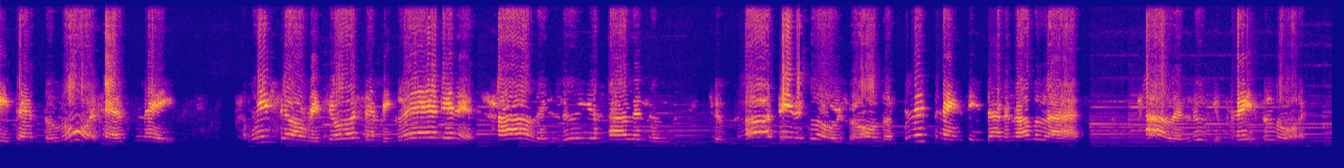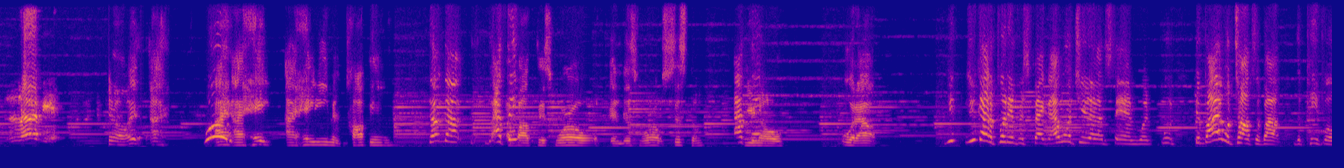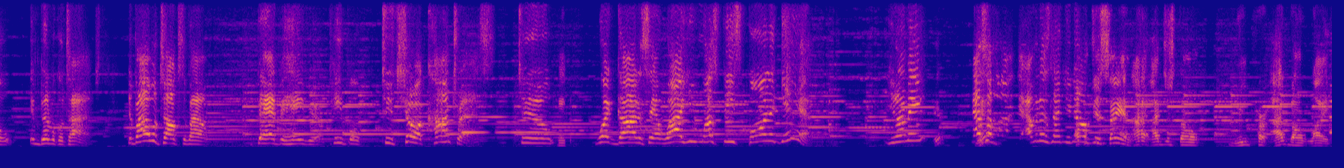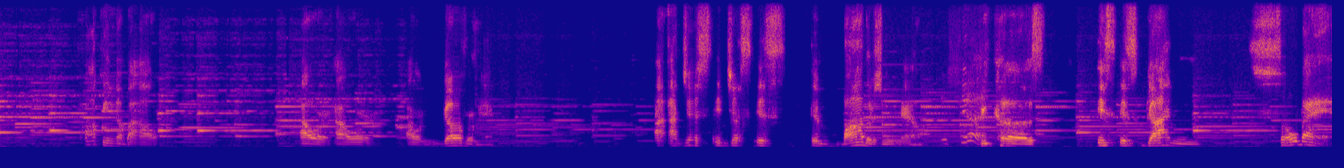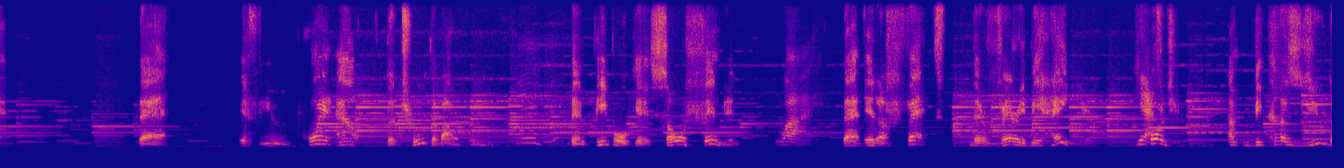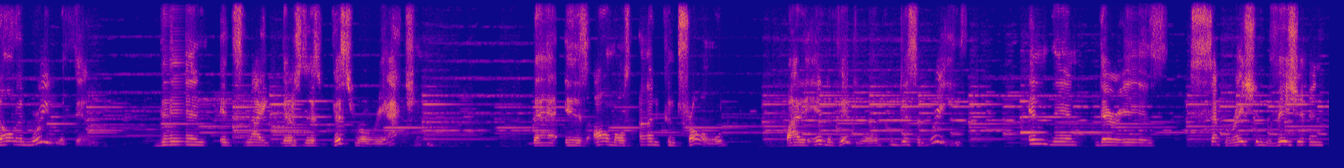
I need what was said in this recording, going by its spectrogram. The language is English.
day that the Lord has made. We shall rejoice and be glad in it. Hallelujah, hallelujah. To God be the glory for all the good things he's done in our lives. Hallelujah, praise the Lord. Love you. You know, it, I, I, I hate I hate even talking no, no, I think, about this world and this world system. I you think know, without you you got to put in perspective. I want you to understand what, when the Bible talks about the people in biblical times. The Bible talks about bad behavior of people to show a contrast to Mm. what God is saying. Why you must be born again. You know what I mean? Yeah. That's Yeah. all. I'm just letting you know. I'm just saying, I, I just don't me per I don't like talking about our our our government. I, I just it just is it bothers me now It because it's it's gotten so bad that if you point out the truth about a thing, Mhm. then people get so offended Why? that it affects their very behavior Yes. towards you. Um, because you don't agree with them, then it's like there's this visceral reaction that is almost uncontrolled by the individual who disagrees. And then there is separation, division,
